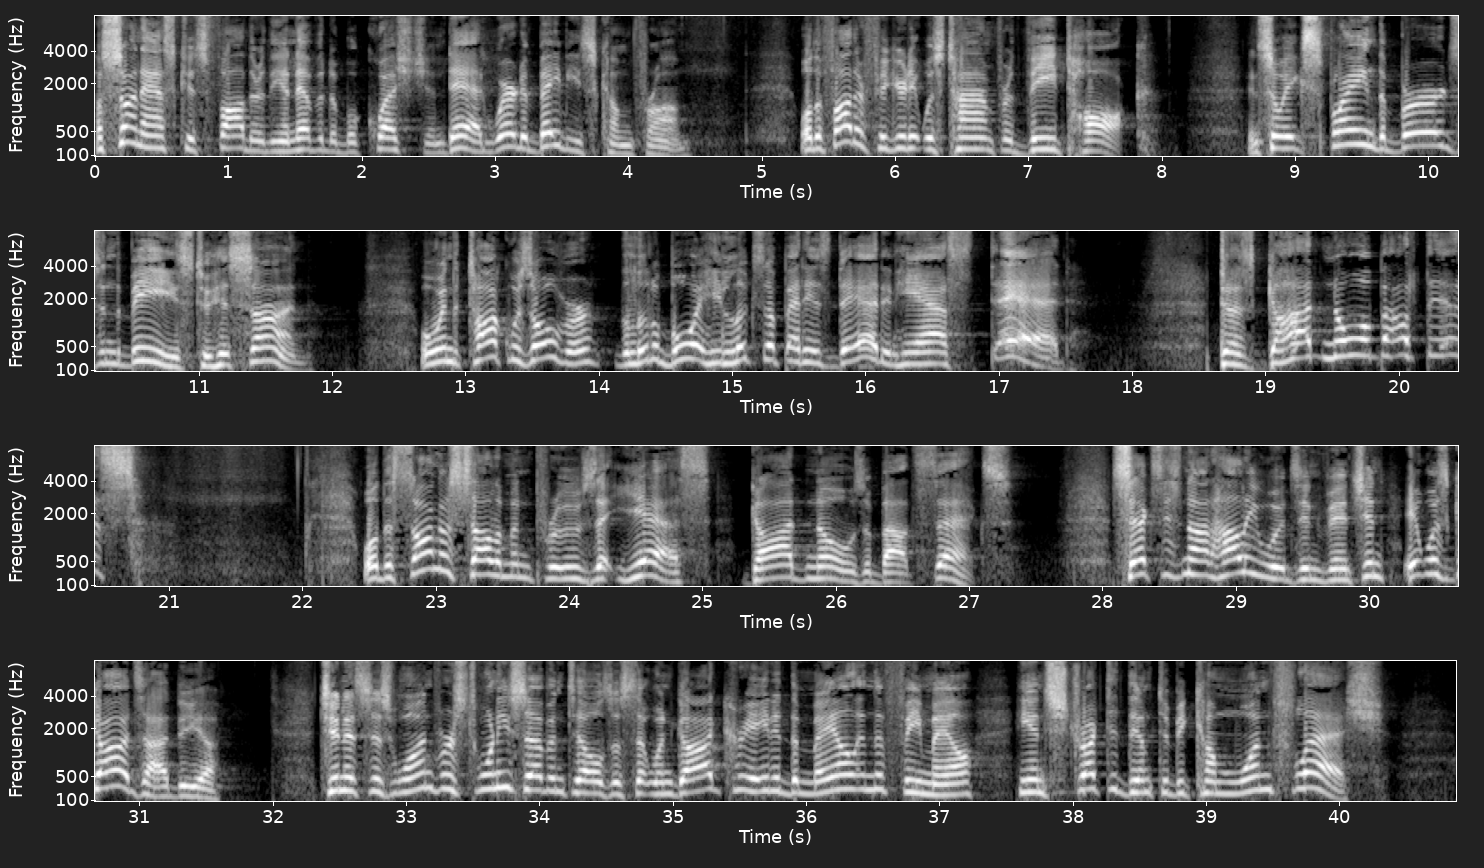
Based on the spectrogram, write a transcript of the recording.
A son asked his father the inevitable question Dad, where do babies come from? Well, the father figured it was time for the talk. And so he explained the birds and the bees to his son. Well, when the talk was over, the little boy, he looks up at his dad and he asks, Dad, does God know about this? Well, the Song of Solomon proves that yes, God knows about sex. Sex is not Hollywood's invention, it was God's idea. Genesis 1, verse 27 tells us that when God created the male and the female, he instructed them to become one flesh,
